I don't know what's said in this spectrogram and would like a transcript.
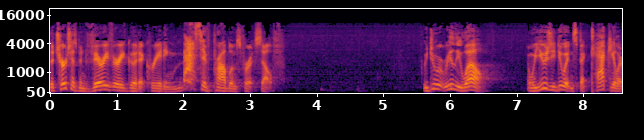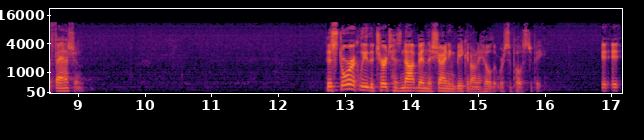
the church has been very, very good at creating massive problems for itself. We do it really well, and we usually do it in spectacular fashion. Historically, the church has not been the shining beacon on a hill that we're supposed to be. It, it,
